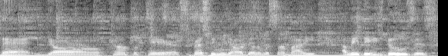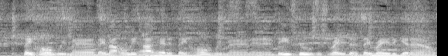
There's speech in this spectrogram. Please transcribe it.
that y'all come prepared, especially when y'all dealing with somebody. I mean, these dudes is they hungry, man. They not only hot headed, they hungry, man. And these dudes is ready to they ready to get down.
